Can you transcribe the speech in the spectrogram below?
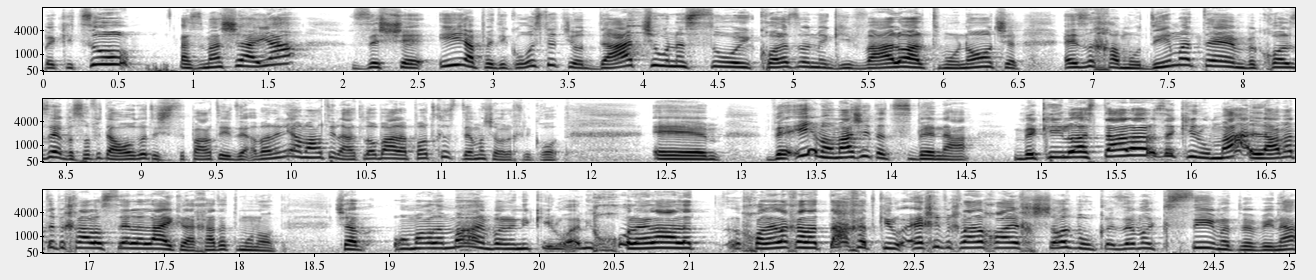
בקיצור, אז מה שהיה, זה שהיא, הפדיקוריסטית, יודעת שהוא נשוי, כל הזמן מגיבה לו על תמונות של איזה חמודים אתם וכל זה. בסוף היא תהרוג אותי שסיפרתי את זה. אבל אני אמרתי לה, את לא באה לפודקאסט, זה מה שהולך לקרות. אמ, והיא ממש התעצבנה, וכאילו עשתה לו על זה, כאילו, מה, למה אתה בכלל עושה לה לייק לאחת התמונות? עכשיו, הוא אמר לה, מה, אבל אני כאילו, אני חולה, לה לך על התחת, כאילו, איך היא בכלל יכולה לחשוד בו, הוא כזה מקסים, את מבינה?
